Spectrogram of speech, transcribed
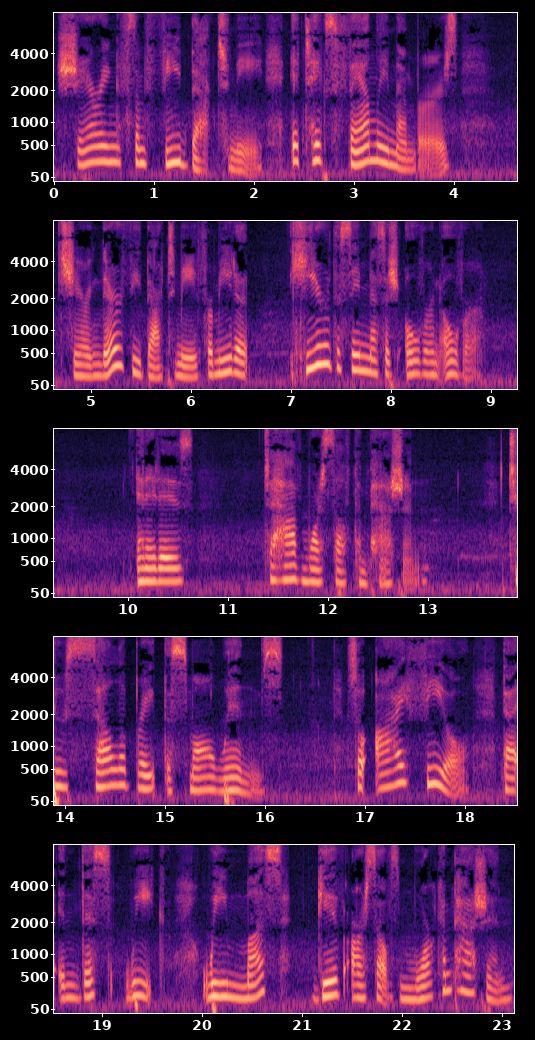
sharing some feedback to me, it takes family members sharing their feedback to me for me to hear the same message over and over. And it is to have more self compassion, to celebrate the small wins. So I feel that in this week, we must give ourselves more compassion,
